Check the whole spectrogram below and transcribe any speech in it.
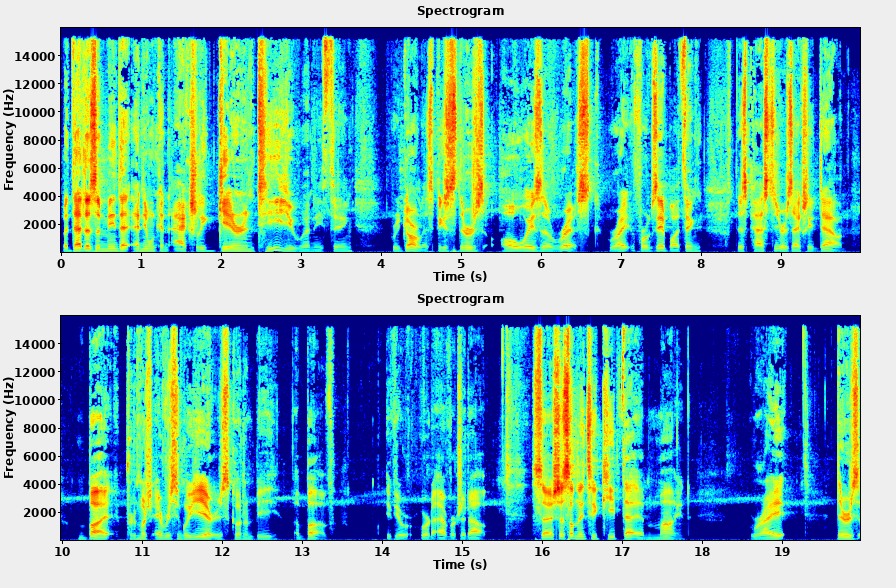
But that doesn't mean that anyone can actually guarantee you anything regardless because there's always a risk, right? For example, I think this past year is actually down, but pretty much every single year is going to be above if you were to average it out. So it's just something to keep that in mind, right? There's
